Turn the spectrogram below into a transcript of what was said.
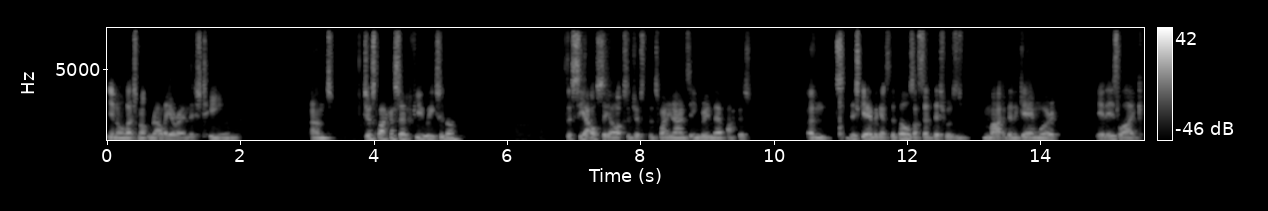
you know, let's not rally around this team. And just like I said a few weeks ago, the Seattle Seahawks are just the 2019 Green Bay Packers. And this game against the Bills, I said this was might be the game where it is like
